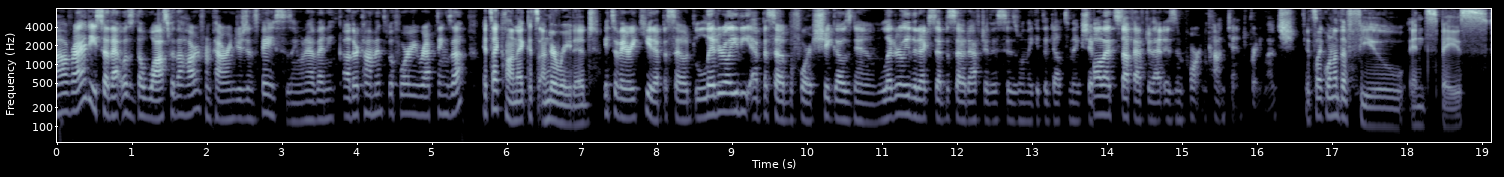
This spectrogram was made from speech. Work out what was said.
Alrighty, so that was the Wasp with a Heart from Power Rangers in Space. Does anyone have any other comments before we wrap things up? It's iconic. It's underrated. It's a very cute episode. Literally the episode before shit goes down. Literally the next episode after this is when they get the Delta Meg ship. All that stuff after that is important content, pretty much. It's like one of the few in space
